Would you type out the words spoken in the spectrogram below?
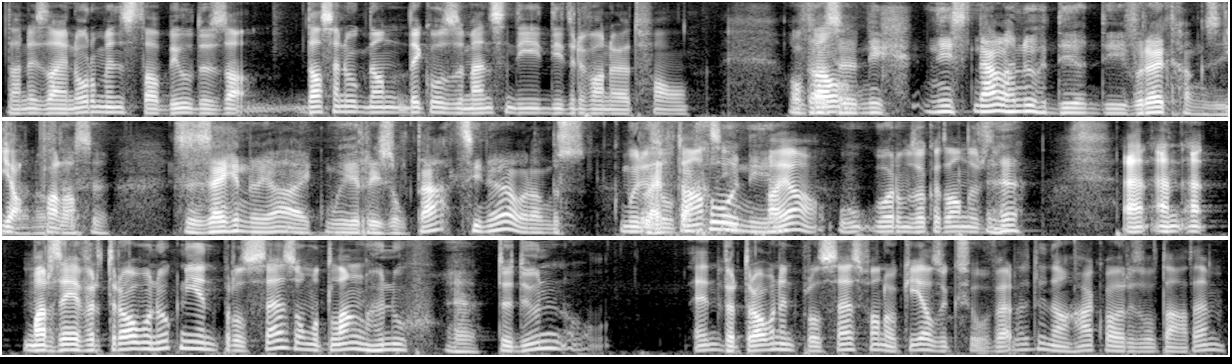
Dan is dat enorm instabiel. Dus dat, dat zijn ook dan dikwijls de mensen die, die ervan uitvallen. Omdat Ofwel, ze niet, niet snel genoeg die, die vooruitgang zien. Ja, of voilà. dat ze, ze zeggen, nou ja, ik moet je resultaat zien, hè, want anders... ik moet dat resultaat gewoon zien. niet, ah ja, hoe- waarom zou ik het anders doen? Ja. En, en, en, maar zij vertrouwen ook niet in het proces om het lang genoeg Ja. te doen. En vertrouwen in het proces van oké, als ik zo verder doe, dan ga ik wel resultaat hebben.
